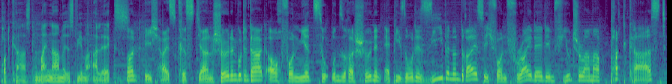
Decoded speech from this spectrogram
Podcast. Mein Name ist wie immer Alex. Und ich heiße Christian. Schönen guten Tag auch von mir zu unserer schönen Episode 37 von Friday, dem Futurama Podcast.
